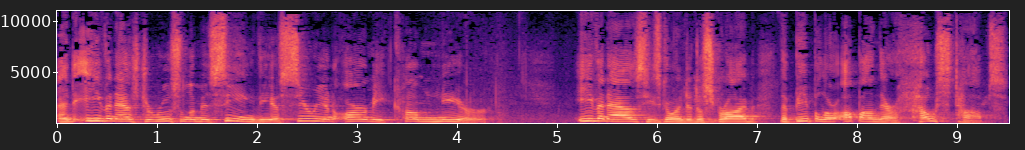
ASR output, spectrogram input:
and even as Jerusalem is seeing the Assyrian army come near, even as he's going to describe the people are up on their housetops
